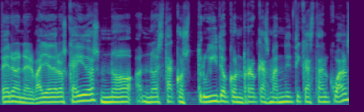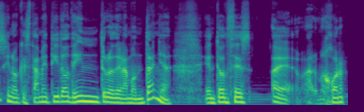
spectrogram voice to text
Pero en el Valle de los Caídos no, no está construido con rocas magnéticas tal cual, sino que está metido dentro de la montaña. Entonces a lo mejor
